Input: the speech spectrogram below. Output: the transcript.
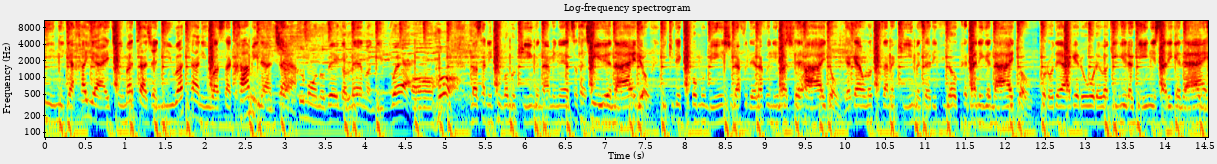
耳が早い巷じゃにわかにわさ神なんじゃ。雲の上がレのにはおほ。まさにくごむキング並みのやつは立ち入れない量。息でくぼむ瓶シラフでラフにマジでハイド。野顔の汚き目ゼリフよく何がないと。心であげる俺はギギラギにさりげない。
